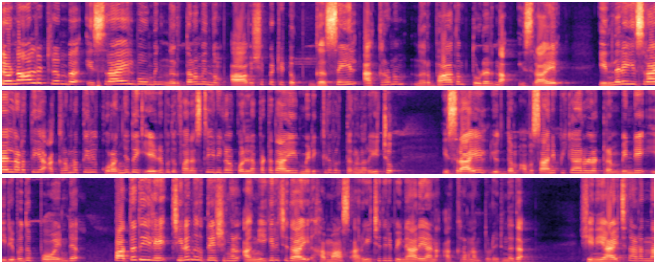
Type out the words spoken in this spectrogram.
ഡൊണാൾഡ് ട്രംപ് ഇസ്രായേൽ ബോംബിംഗ് നിർത്തണമെന്നും ആവശ്യപ്പെട്ടിട്ടും ഗസയിൽ ആക്രമണം നിർബാധം തുടർന്ന ഇസ്രായേൽ. ഇന്നലെ ഇസ്രായേൽ നടത്തിയ ആക്രമണത്തിൽ കുറഞ്ഞത് എഴുപത് ഫലസ്തീനികൾ കൊല്ലപ്പെട്ടതായി മെഡിക്കൽ വൃത്തങ്ങൾ അറിയിച്ചു. ഇസ്രായേൽ യുദ്ധം അവസാനിപ്പിക്കാനുള്ള ട്രംപിന്റെ ഇരുപത് പോയിന്റ് പദ്ധതിയിലെ ചില നിർദ്ദേശങ്ങൾ അംഗീകരിച്ചതായി ഹമാസ് അറിയിച്ചതിന് പിന്നാലെയാണ് ആക്രമണം തുടരുന്നത്. ശനിയാഴ്ച നടന്ന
